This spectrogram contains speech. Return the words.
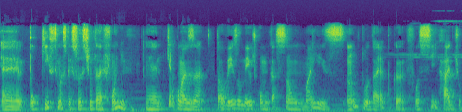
é, pouquíssimas pessoas tinham telefone, é, não tinha como avisar. Talvez o meio de comunicação mais amplo da época fosse rádio.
